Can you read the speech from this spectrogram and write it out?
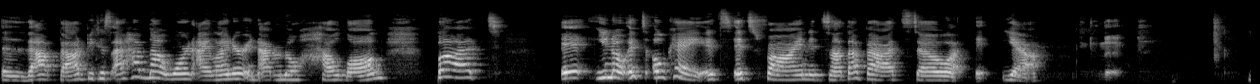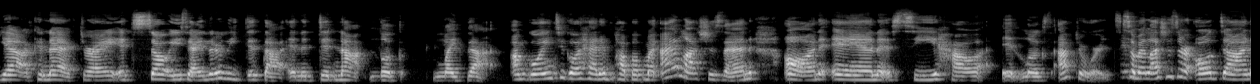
that bad because I have not worn eyeliner in I don't know how long, but it you know it's okay. It's it's fine. It's not that bad. So it, yeah. Connect. Yeah, connect, right? It's so easy. I literally did that and it did not look like that. I'm going to go ahead and pop up my eyelashes then on and see how it looks afterwards. So my lashes are all done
